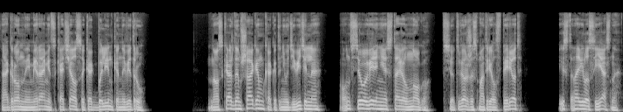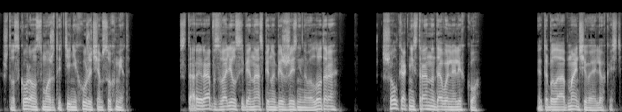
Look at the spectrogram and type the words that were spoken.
огромный мирамец качался, как былинка на ветру. Но с каждым шагом, как это неудивительно, он все увереннее ставил ногу, все тверже смотрел вперед и становилось ясно, что скоро он сможет идти не хуже, чем Сухмед. Старый раб взвалил себе на спину безжизненного лотера, шел, как ни странно, довольно легко. Это была обманчивая легкость.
